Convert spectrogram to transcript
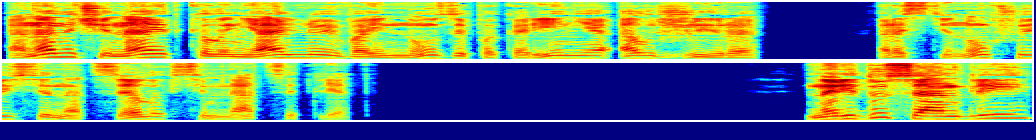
она начинает колониальную войну за покорение Алжира, растянувшуюся на целых 17 лет. Наряду с Англией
